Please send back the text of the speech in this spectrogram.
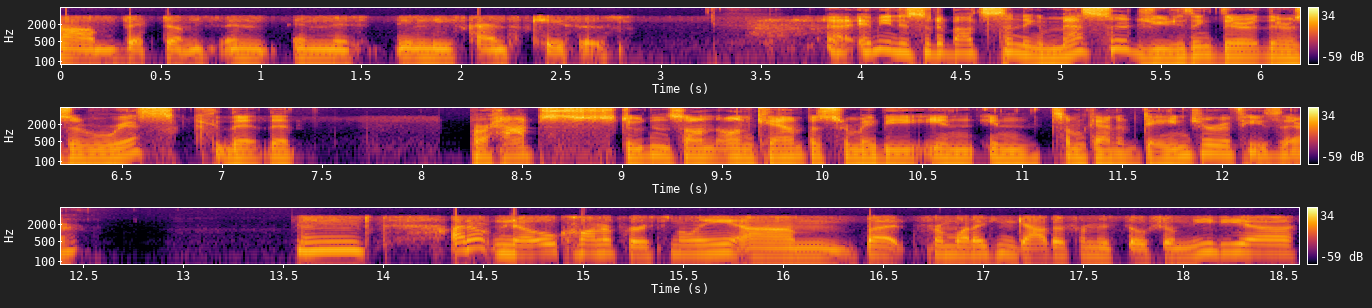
um, victims in in, this, in these kinds of cases. I mean, is it about sending a message? Do you think there there's a risk that that perhaps students on, on campus are maybe in, in some kind of danger if he's there? Mm, I don't know Connor personally, um, but from what I can gather from his social media,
